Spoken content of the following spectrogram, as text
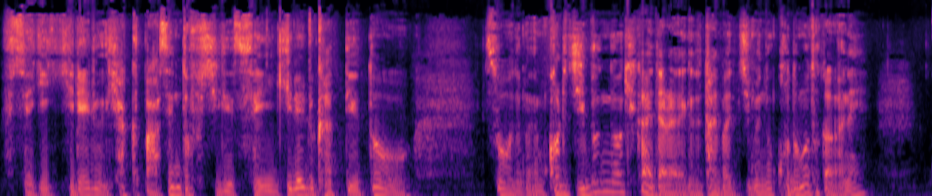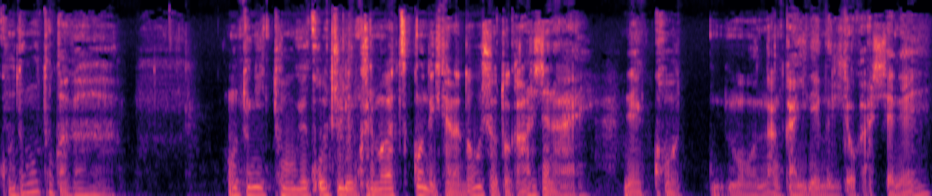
防ぎきれる、100%防ぎきれるかっていうと、そうでも、これ自分に置き換えたらだけど、例えば自分の子供とかがね、子供とかが、本当に登下校中に車が突っ込んできたらどうしようとかあるじゃない？ね、こう、もうなんか居眠りとかしてね。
